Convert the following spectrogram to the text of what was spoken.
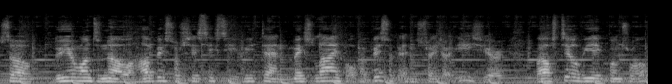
So, do you want to know how BizTalk360 V10 makes life of a BizTalk administrator easier while still being in control?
